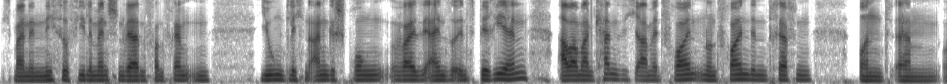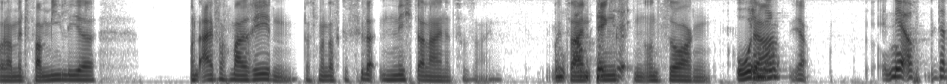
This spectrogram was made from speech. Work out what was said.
ich meine, nicht so viele Menschen werden von fremden Jugendlichen angesprungen, weil sie einen so inspirieren, aber man kann sich ja mit Freunden und Freundinnen treffen und ähm, oder mit Familie und einfach mal reden, dass man das Gefühl hat, nicht alleine zu sein. Mit und seinen Ängsten und Sorgen. Oder, ja. Nee, auch, da,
